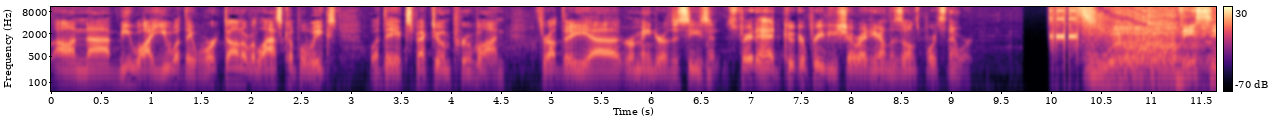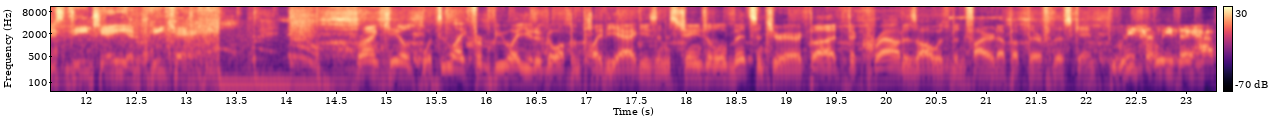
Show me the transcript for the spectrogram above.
on uh, BYU, what they worked on over the last couple of weeks, what they expect to improve on throughout the uh, remainder of the season. Straight ahead, Cougar preview show right here on the Zone Sports Network. This is DJ and PK. Bryan Kehl, what's it like for BYU to go up and play the Aggies? And it's changed a little bit since you're Eric, but the crowd has always been fired up up there for this game. Recently, they have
